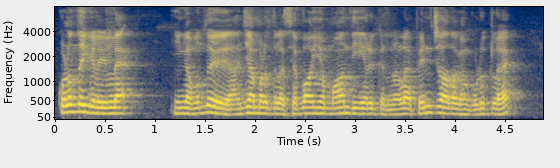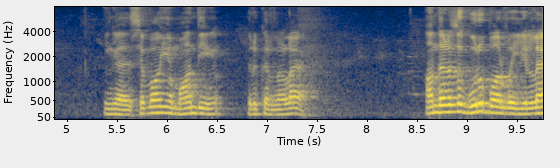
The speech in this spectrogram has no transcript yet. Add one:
குழந்தைகள் இல்லை. இங்கே வந்து அஞ்சாம் இடத்துல செவ்வாயும் மாந்தியும் இருக்கிறதுனால பெண் ஜாதகம் கொடுக்கல. இங்கே செவ்வாயும் மாந்தியும் இருக்கிறதுனால அந்த இடத்துல குரு பார்வை இல்லை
